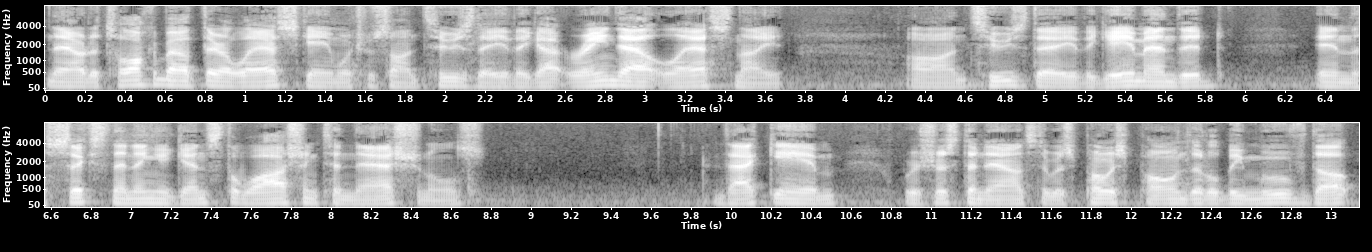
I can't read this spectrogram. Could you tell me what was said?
now to talk about their last game, which was on Tuesday, they got rained out last night. On Tuesday, the game ended in the sixth inning against the Washington Nationals. That game was just announced. It was postponed. It'll be moved up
